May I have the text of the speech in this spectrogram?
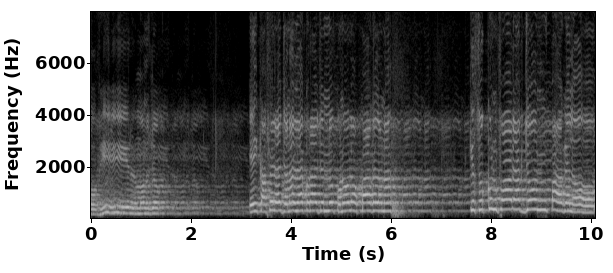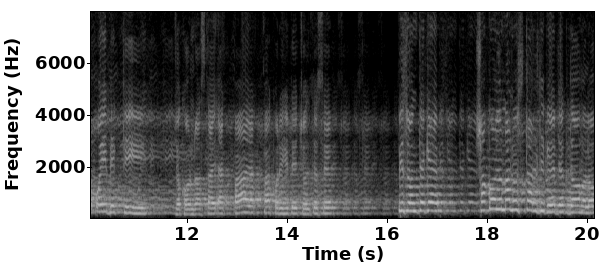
গভীর মনোযোগ। এই কাফেরা জানাজা করার জন্য কোনো লোক পাওয়া গেল না। কিছুক্ষণ পর একজন পাওয়া গেল ওই ব্যক্তি। যখন রাস্তায় এক পা এক পা করে হেঁটে চলতেছে, পিছন থেকে সকল মানুষ তার দিকে দেখ দেওয়া হলো।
